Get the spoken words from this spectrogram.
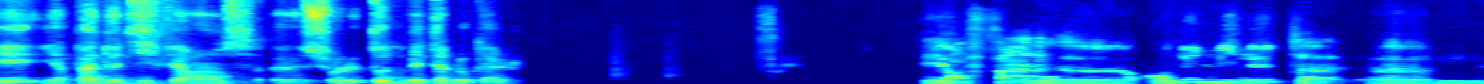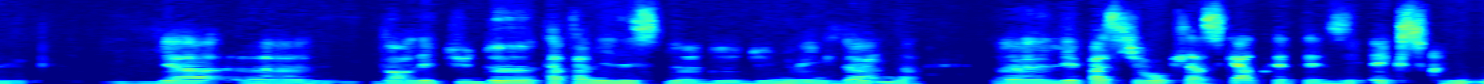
et il n'y a pas de différence sur le taux de bêta-blocage. Et enfin, en une minute, il y a dans l'étude de ta famille de, du New England, les patients en classe 4 étaient exclus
